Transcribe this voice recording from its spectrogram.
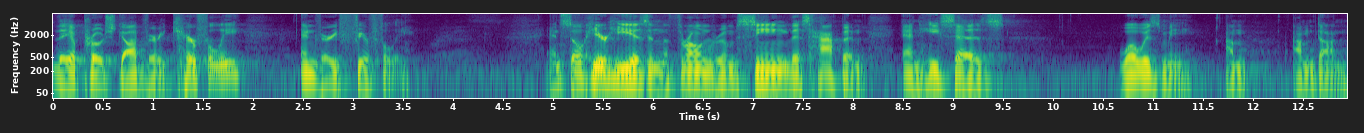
They approached God very carefully and very fearfully. And so here he is in the throne room seeing this happen, and he says, Woe is me, I'm, I'm done.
